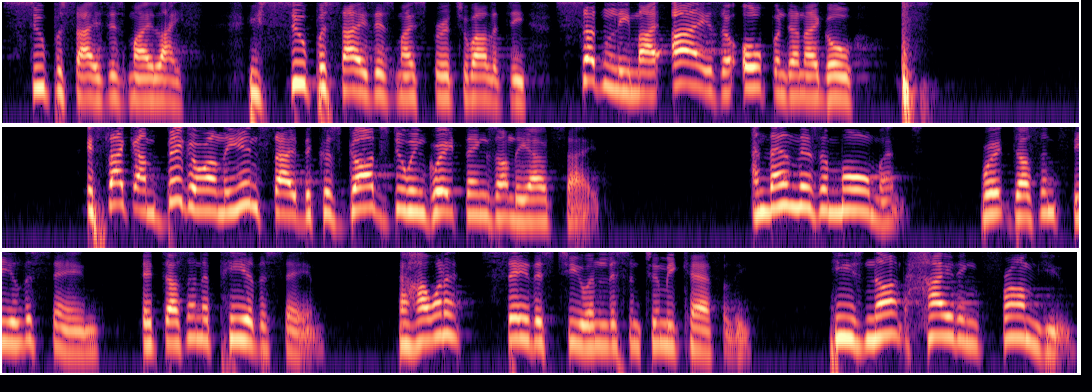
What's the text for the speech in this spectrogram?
supersizes my life. He supersizes my spirituality. Suddenly my eyes are opened and I go, it's like I'm bigger on the inside because God's doing great things on the outside. And then there's a moment where it doesn't feel the same. It doesn't appear the same. Now, I want to say this to you and listen to me carefully. He's not hiding from you,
